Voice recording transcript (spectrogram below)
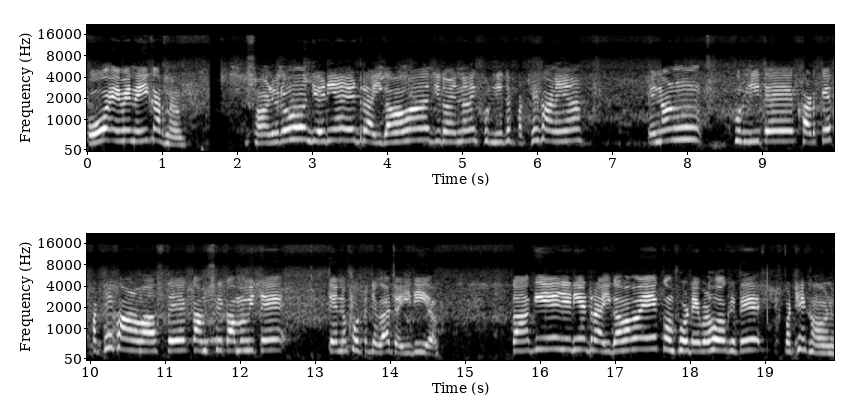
ਉਹ ਐਵੇਂ ਨਹੀਂ ਕਰਨਾ। ਕਿਸਾਨ ਵੀਰੋ, ਜਿਹੜੀਆਂ ਇਹ ਡਰਾਈ ਗਾਵਾਂ ਵਾ ਜਦੋਂ ਇਹਨਾਂ ਨੇ ਖੁਰਲੀ ਤੇ ਪੱਠੇ ਖਾਣੇ ਆ, ਇਹਨਾਂ ਨੂੰ ਖੁਰਲੀ ਤੇ ਖੜ ਕੇ ਪੱਠੇ ਖਾਣ ਵਾਸਤੇ ਕਮ ਸੇ ਕਮ ਵੀ ਤੇ 3 ਫੁੱਟ ਜਗ੍ਹਾ ਚਾਹੀਦੀ ਆ। ਤਾਂ ਕਿ ਇਹ ਜਿਹੜੀਆਂ ਡਰਾਈ ਗਾਵਾਂ ਵਾ, ਇਹ ਕੰਫਰਟੇਬਲ ਹੋ ਕੇ ਤੇ ਪੱਠੇ ਖਾਣ।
